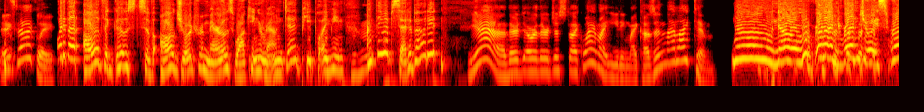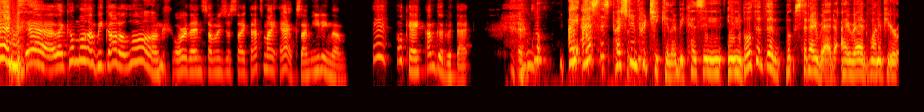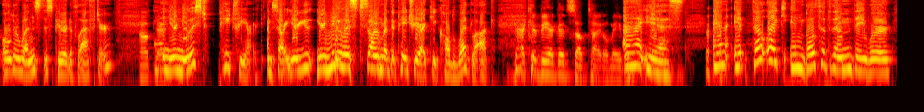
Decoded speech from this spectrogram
exactly. What about all of the ghosts of all George Romero's walking around dead people? I mean, mm-hmm. aren't they upset about it? Yeah, they're or they're just like, why am I eating my cousin? I liked him. No, no, run, run, Joyce, run. Yeah, like, come on, we got along. Or then someone's just like, that's my ex. I'm eating them. Eh, okay, I'm good with that. well, I asked this question in particular because in, in both of the books that I read, I read one of your older ones, The Spirit of Laughter, okay. and your newest patriarch. I'm sorry, your your newest song about the patriarchy called Wedlock. That could be a good subtitle, maybe. Uh, yes, and it felt like in both of them they were.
